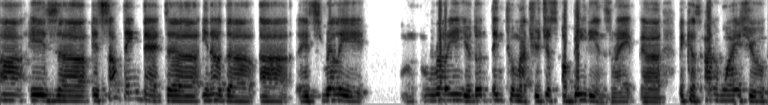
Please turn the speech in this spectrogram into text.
uh, is uh, is something that uh, you know the uh, it's really really you don't think too much. You just obedience right? Uh, because otherwise you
